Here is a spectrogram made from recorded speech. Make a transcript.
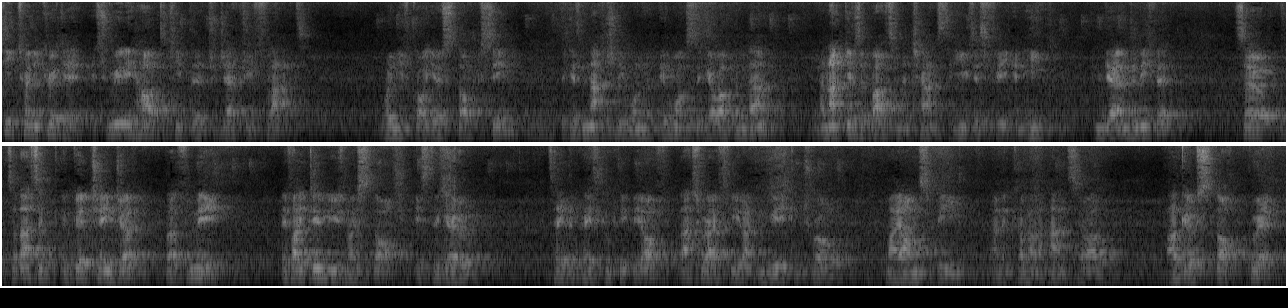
T20 cricket, it's really hard to keep the trajectory flat when you've got your stock seam because naturally one, it wants to go up and down and that gives a batsman a chance to use his feet and he can get underneath it. So, so that's a, a good change up, but for me, if I do use my stock, it's to go take the pace completely off. That's where I feel I can really control my arm speed and it come out of hand. So I'll, I'll go stock grip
